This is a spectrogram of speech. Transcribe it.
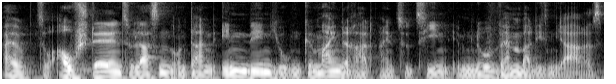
also aufstellen zu lassen und dann in den Jugendgemeinderat einzuziehen im November diesen Jahres.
